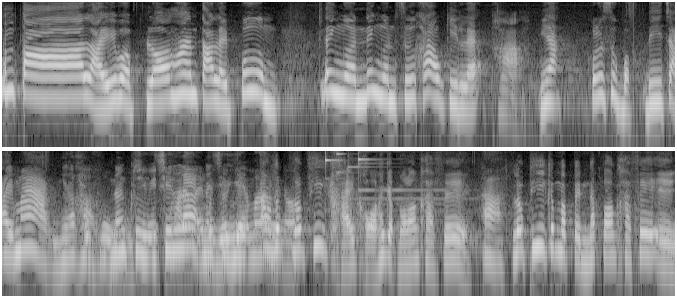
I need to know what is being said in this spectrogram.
น้ำตาไหลแบบร้องไห้น้ำตาไหลปลื้มได้เงินได้เงินซื้อข้าวกินแล้วค่ะ เนี่ยก็รู้สึกแบบดีใจมากเนี่ยค่ะโอ้โหนั่นคือชีวิตชิ้นแรกผ่านอะไรในมาเยชีอะวิต แยะมาก อ้าวแล้วเลยเนอะแล้วพี่ขายของให้กับนักร้องคาเฟ่ค่ะ แล้วพี่ก็มาเป็นนักร้องคาเฟ่เอง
